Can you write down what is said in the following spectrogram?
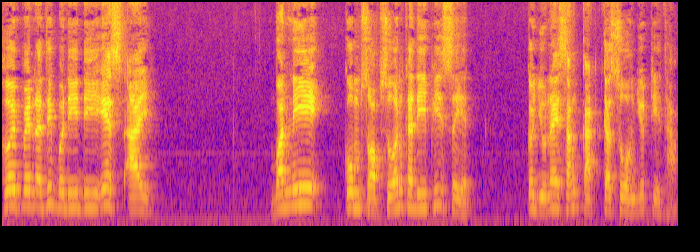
เคยเป็นอธิบดีดีเอสไอวันนี้กรมสอบสวนคดีพิเศษ ก็อยู่ในสังกัดกระทรวงยุติธรรม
